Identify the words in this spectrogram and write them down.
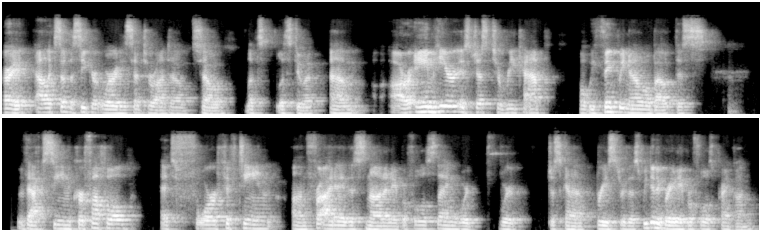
all right, Alex said the secret word. He said Toronto. So let's let's do it. Um, our aim here is just to recap what we think we know about this vaccine kerfuffle. It's 4:15 on Friday. This is not an April Fool's thing. We're we're just gonna breeze through this. We did a great April Fool's prank on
